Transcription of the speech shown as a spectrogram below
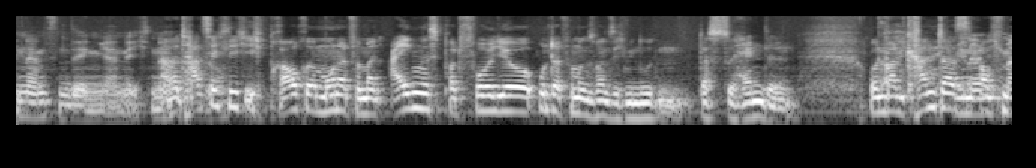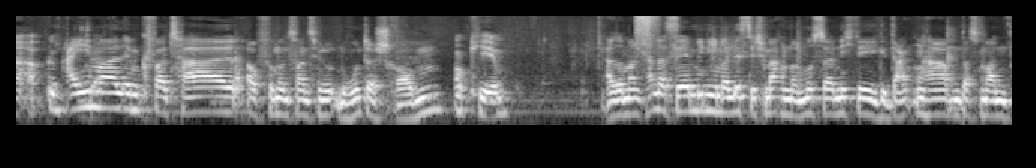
Finanzen-Ding ja nicht. Ne? Aber tatsächlich, ich brauche im Monat für mein eigenes Portfolio unter 25 Minuten, das zu handeln. Und man kann das abge- einmal im Quartal auf 25 Minuten runterschrauben. Also, okay. Also man kann das sehr minimalistisch machen. Man muss da nicht die Gedanken haben, dass man,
